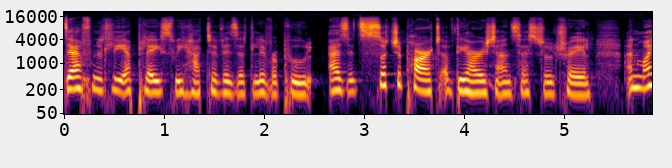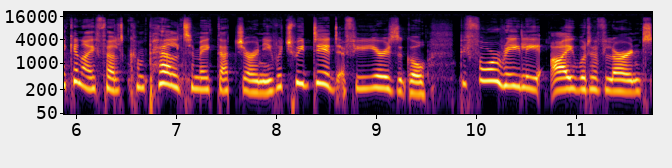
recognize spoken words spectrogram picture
definitely a place we had to visit Liverpool, as it's such a part of the Irish Ancestral Trail. And Mike and I felt compelled to make that journey, which we did a few years ago, before really I would have learned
